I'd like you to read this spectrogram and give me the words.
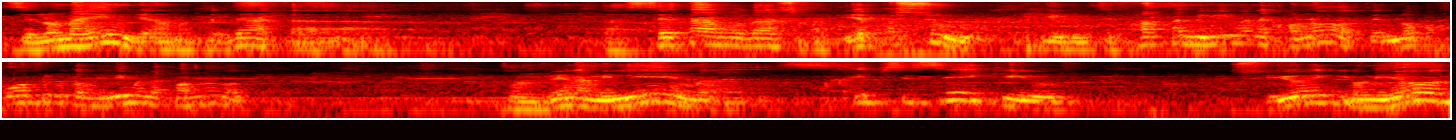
זה לא נעים גם, אתה יודע, אתה... תעשה את העבודה שלך, תהיה פשוט, כאילו, תבחר את המילים הנכונות, הם לא בחרו אפילו את המילים הנכונות. אתה מבין? המילים הכי בסיסי, כאילו, שיהיו הגיוניות.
